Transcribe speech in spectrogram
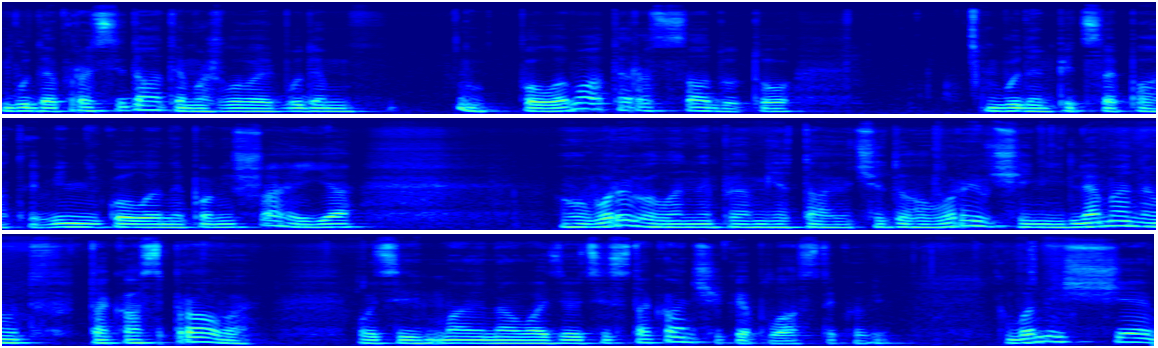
буде просідати, можливо, як будемо ну, поливати розсаду, то будемо підсипати. Він ніколи не помішає. Я говорив, але не пам'ятаю, чи договорив, чи ні. Для мене от така справа. Оці маю на увазі оці стаканчики пластикові. Вони ще,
